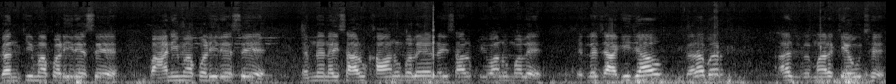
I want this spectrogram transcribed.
ગંદકીમાં પડી રહેશે, પાણીમાં પડી રહેશે એમને નહીં સારું ખાવાનું મળે, નહીં સારું પીવાનું મળે. એટલે જાગી જાઓ, બરાબર? આ જ મારે કહેવું છે.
